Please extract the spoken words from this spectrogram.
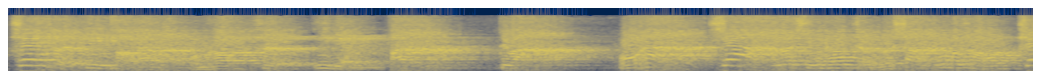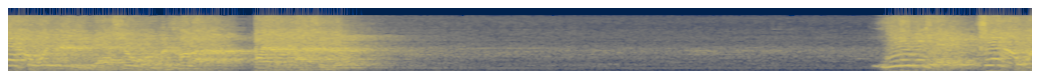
这个地方来呢，我们说是一点八几，对吧？我们看价格形成整个上升的时候，这个位置里面是我们说的二点八七九，一点这个位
